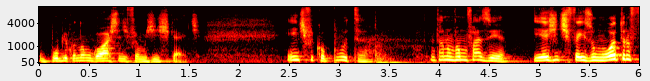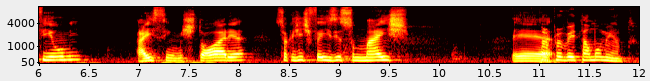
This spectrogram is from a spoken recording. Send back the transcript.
O público não gosta de filmes de sketch. E a gente ficou, puta, então não vamos fazer. E a gente fez um outro filme, aí sim, uma história, só que a gente fez isso mais. É. Pra aproveitar o momento.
